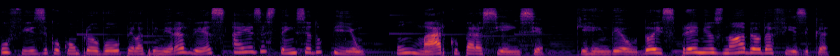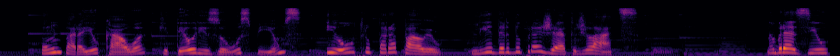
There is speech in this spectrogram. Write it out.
o físico comprovou pela primeira vez a existência do pion, um marco para a ciência, que rendeu dois prêmios Nobel da Física, um para Yukawa, que teorizou os pions, e outro para Powell, líder do projeto de Lattes. No Brasil,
